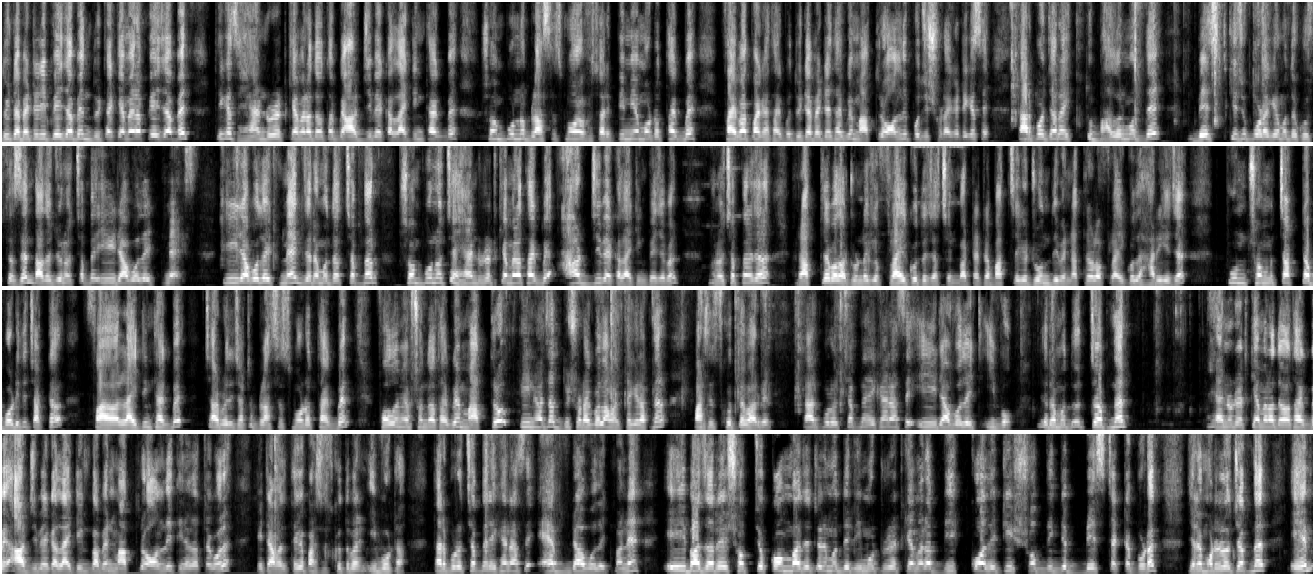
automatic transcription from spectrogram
দুইটা ব্যাটারি পেয়ে যাবেন, দুইটা ক্যামেরা পেয়ে যাবেন, ঠিক আছে? হ্যান্ড রোড ক্যামেরা দেওয়া থাকবে, আট জিবি একটা লাইটিং থাকবে, সম্পূর্ণ ব্লাসেস সরি প্রিমিয়াম মোটর থাকবে ফাইবার পাকা থাকবে, দুইটা ব্যাটারি থাকবে, মাত্র অনলি পঁচিশশো টাকা, ঠিক আছে? তারপর যারা একটু ভালোর মধ্যে বেস্ট কিছু প্রোডাক্টের মধ্যে খুঁজতেছেন, তাদের জন্য হচ্ছে আপনার E double eight max E double eight max যেটার মধ্যে হচ্ছে আপনার সম্পূর্ণ হচ্ছে হ্যান্ড ক্যামেরা থাকবে, আট জিবি একটা লাইটিং পেয়ে যাবেন। মানে হচ্ছে আপনারা যারা রাত্রেবেলা ড্রোনটাকে ফ্লাই করতে যাচ্ছেন বাট একটা বাচ্চাকে ড্রোন দিবেন, রাত্রেবেলা ফ্লাই করলে হারিয়ে যায় কোন চারটা বডিতে চারটা লাইটিং থাকবে চার বডি চারটা ব্লাসেস মোটর থাকবে ফলোমি অপশন থাকবে, মাত্র তিন হাজার দুশো টাকা করে আমাদের থেকে আপনারা পারচেস করতে পারবেন। তারপর হচ্ছে আপনার এখানে আছে ই ডাবল এইট ইভো যেটার মধ্যে হচ্ছে আপনার অ্যানোডেড ক্যামেরা দেওয়া থাকবে আর জিবি একটা লাইটিং পাবেন, মাত্র অনলি তিন হাজার টাকা করে এটা আমাদের থেকে পারচেস করতে পারেন ইভোটা তারপর হচ্ছে আপনার এখানে আছে এফ ডাবল এইট মানে এই বাজারে সবচেয়ে কম বাজেটের মধ্যে remote red camera big quality সব দিক দিয়ে বেস্ট একটা প্রোডাক্ট যেটা মডেল হচ্ছে আপনার এম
